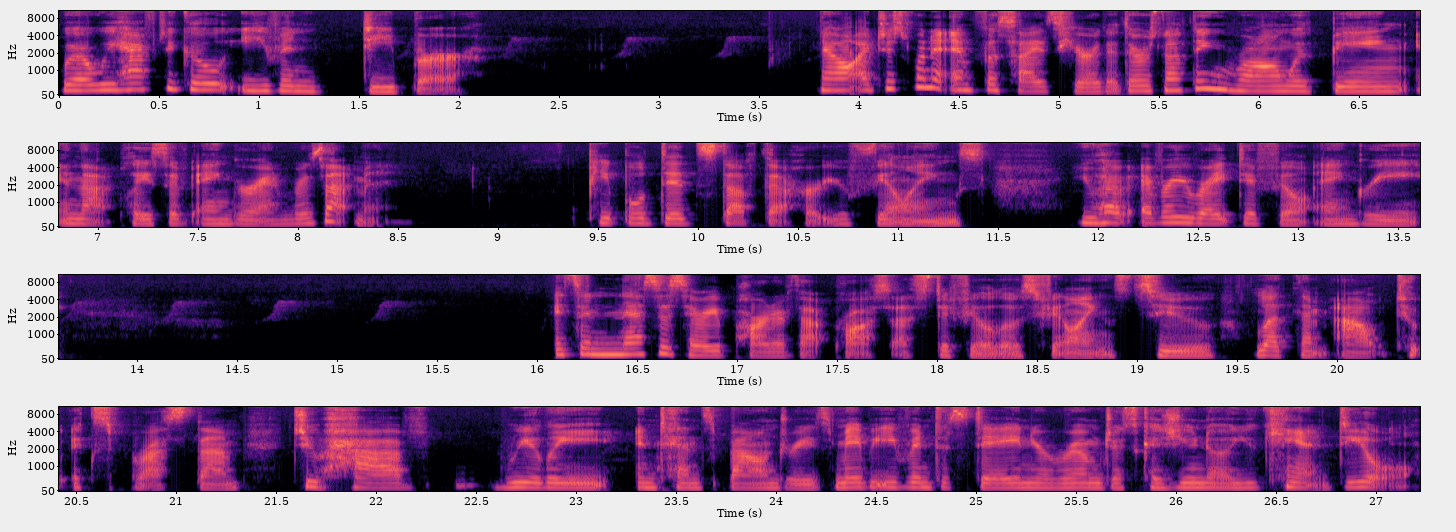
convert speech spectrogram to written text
where we have to go even deeper now, I just want to emphasize here that there's nothing wrong with being in that place of anger and resentment. People did stuff that hurt your feelings. You have every right to feel angry. It's a necessary part of that process to feel those feelings, to let them out, to express them, to have really intense boundaries, maybe even to stay in your room just because you know you can't deal.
